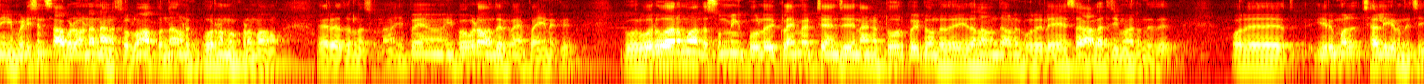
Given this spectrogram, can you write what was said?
நீங்கள் மெடிசன் சாப்பிட வேண்டாம் நாங்கள் சொல்லுவோம். அப்போ தான் அவனுக்கு பூர்ணமாக குணமாகும். வேறு எதுவும் சொன்னாங்க. இப்போ இப்போ கூட வந்திருக்கிறேன் என் பையனுக்கு. இப்போ ஒரு ஒரு வாரமாக அந்த ஸ்விம்மிங் பூலு கிளைமேட் சேஞ்சு நாங்கள் டூர் போயிட்டு வந்தது இதெல்லாம் வந்து அவனுக்கு ஒரு லேசாக அலர்ஜி மாதிரி இருந்தது. ஒரு இருமல் சளி இருந்துச்சு.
